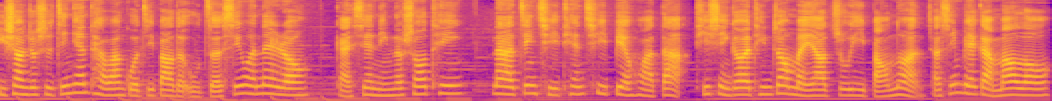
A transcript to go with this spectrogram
以上就是今天台湾国际报的五则新闻内容，感谢您的收听。那近期天气变化大，提醒各位听众们要注意保暖，小心别感冒喽。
